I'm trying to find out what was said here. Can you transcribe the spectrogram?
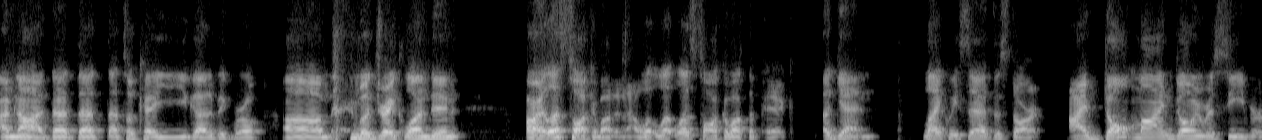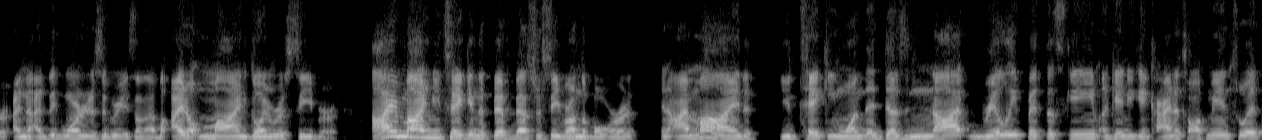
I'm not. That that that's okay. You got it, big bro. Um, but Drake London. All right, let's talk about it now. Let, let, let's talk about the pick. Again, like we said at the start, I don't mind going receiver. I, I think Warner disagrees on that, but I don't mind going receiver. I mind you taking the fifth best receiver on the board, and I mind you taking one that does not really fit the scheme. Again, you can kind of talk me into it,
